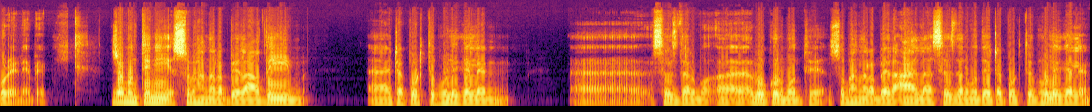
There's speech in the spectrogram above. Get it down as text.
করে নেবে। যেমন তিনি, সুবহান রাব্বিল আদিম এটা পড়তে ভুলে গেলেন সেজদার রুকুর মধ্যে, সুবহান রাব্বিল আলা, সেজদার মধ্যে এটা পড়তে ভুলে গেলেন।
